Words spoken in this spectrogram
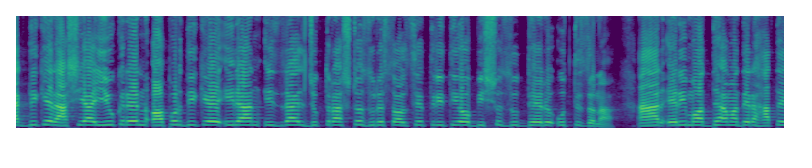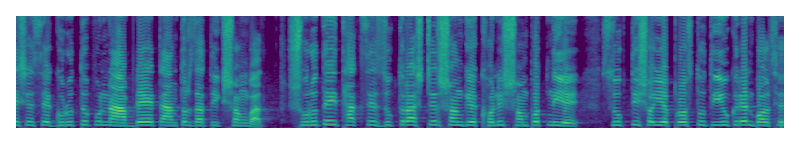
একদিকে রাশিয়া, ইউক্রেন, অপরদিকে ইরান, ইসরায়েল যুক্তরাষ্ট্র জুড়ে চলছে তৃতীয় বিশ্বযুদ্ধের উত্তেজনা। আর এরই মধ্যে আমাদের হাতে এসেছে গুরুত্বপূর্ণ আপডেট, আন্তর্জাতিক সংবাদ। শুরুতেই থাকছে যুক্তরাষ্ট্রের সঙ্গে খনিজ সম্পদ নিয়ে চুক্তি সইয়ে প্রস্তুত ইউক্রেন, বলছে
